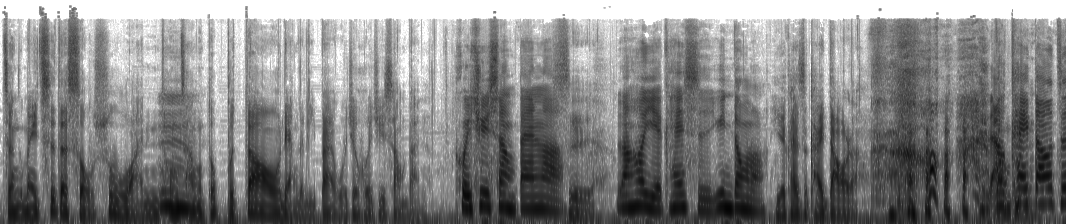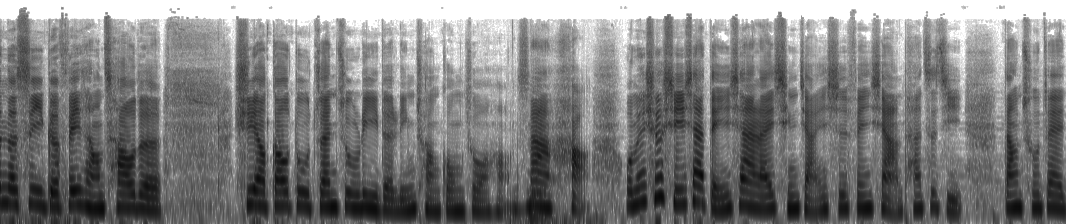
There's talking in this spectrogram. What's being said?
整个每次的手术完，通常都不到两个礼拜，我就回去上班了。回去上班了，是，然后也开始运动了，也开始开刀了。然后开刀真的是一个非常超的、需要高度专注力的临床工作哈。那好，我们休息一下，等一下来请蒋医师分享他自己当初在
